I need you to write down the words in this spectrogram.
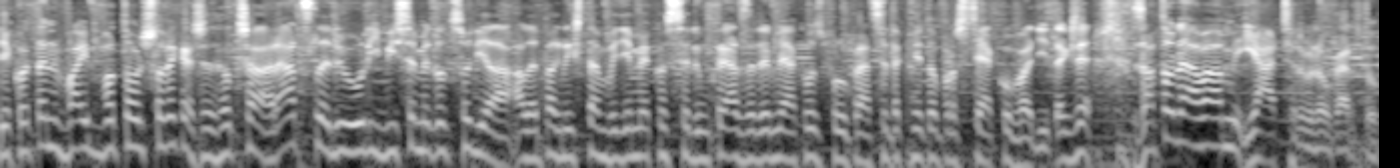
jako ten vibe od toho člověka, že ho třeba rád sleduju, líbí se mi to, co dělá, ale pak když tam vidím jako sedmkrát za den nějakou spolupráci, tak mě to prostě jako vadí. Takže za to dávám já červenou kartu.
